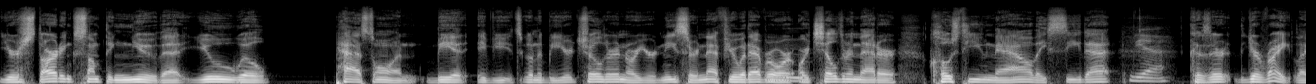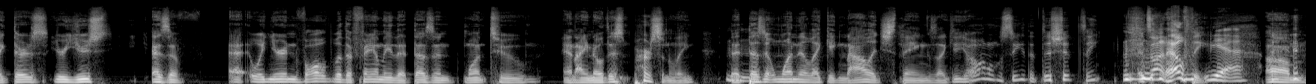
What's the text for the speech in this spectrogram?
you're starting something new that you will pass on be it if you, it's going to be your children or your niece or nephew or whatever Mm-hmm. or, or children that are close to you now they see that yeah. because they're you're right like there's you're used as a uh, when you're involved with a family that doesn't want to and i know this personally that Mm-hmm. doesn't want to like acknowledge things like y'all don't see that this shit see it's not healthy Yeah. um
